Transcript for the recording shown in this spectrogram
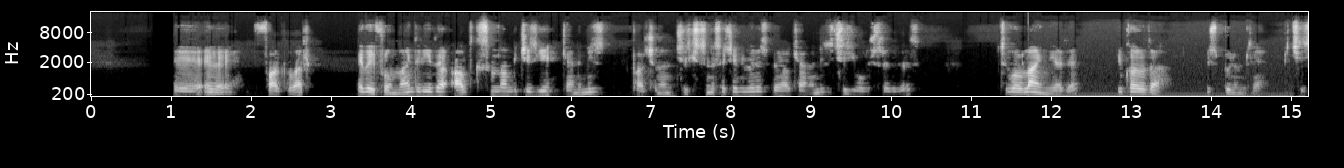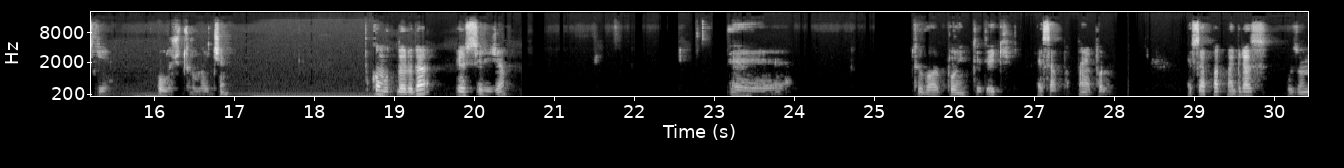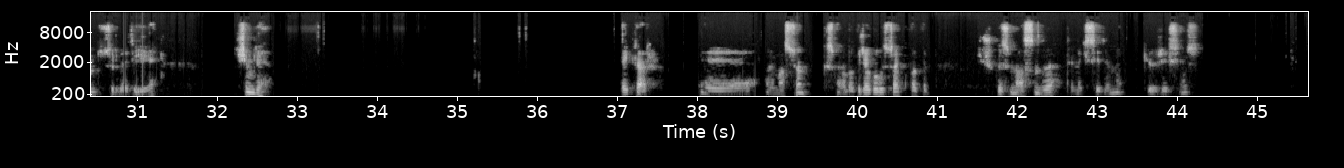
e, farkı var. Away from line dediği de alt kısımdan bir çizgi. Kendimiz parçanın çizgisini seçebiliriz veya kendimiz çizgi oluşturabiliriz. Toward line diye de yukarıda üst bölümde bir çizgi oluşturma için. Bu komutları da göstereceğim. Ee, toward point dedik. Hesaplatma yapalım. Hesaplatma biraz uzun sürbe diye. Şimdi tekrar e, animasyon kısmına bakacak olursak bakın şu kısmı aslında demek istediğimi göreceksiniz.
